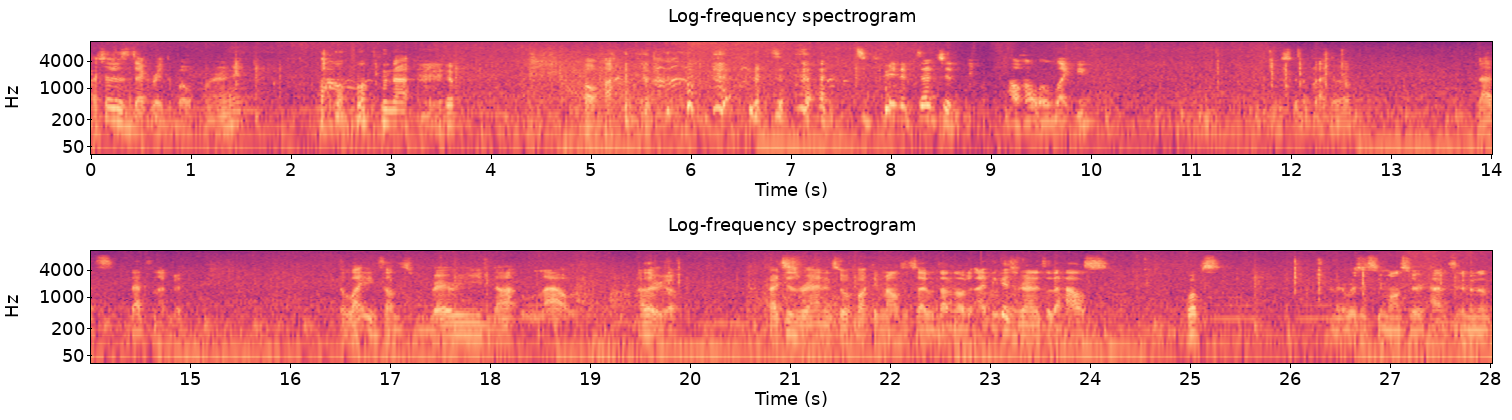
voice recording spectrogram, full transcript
I should just decorate the boat, alright? Oh, not if. Oh, that's paying attention. Oh, hello, lightning. I'm just gonna back it up. That's that's not good. The lightning sounds very not loud. Oh, there we go. I just ran into a fucking mountainside without notice. I think I just ran into the house. Whoops. Alright, where's the sea monster? Haven't seen him in a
